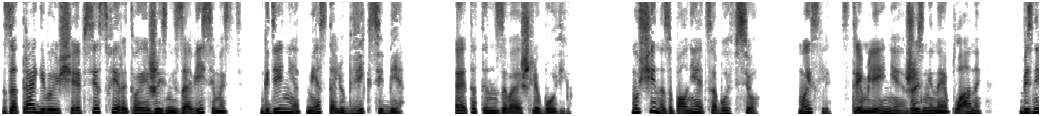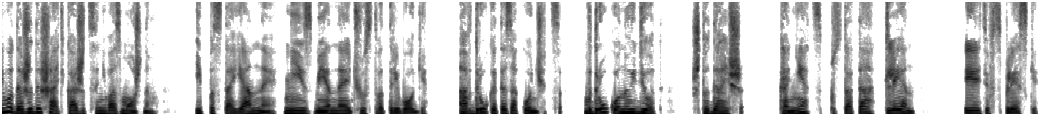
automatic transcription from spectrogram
затрагивающая все сферы твоей жизни зависимость, где нет места любви к себе. Это ты называешь любовью. Мужчина заполняет собой все: мысли, стремления, жизненные планы. Без него даже дышать кажется невозможным. И постоянное, неизменное чувство тревоги. А вдруг это закончится? Вдруг он уйдет? Что дальше? Конец, пустота, тлен. И эти всплески.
